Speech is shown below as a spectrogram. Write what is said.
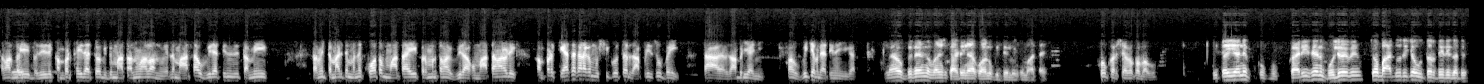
તમારે ભાઈ બધી કમ્ફર્ટ થઈ જાય તો કીધું માતાનું આલવાનું. એટલે માતા ઊભી રહેતી નથી. તમે તમે તમારી રીતે મને કહો તો માતા એ પ્રમાણે તમે ઊભી રાખો. માતા મારી કમ્ફર્ટ કહે છે ખરા કે હું શીખોતર ઝાપડી છું ભાઈ? તા ઝાબડિયાની પણ ઊભી કેમ રહેતી નહીં યાર ના ઊભી રહીને વંશ કાઢી નાખવાનું કીધેલું છે માતાએ. શું કરશે હવે કહો બાબુ? એ તો એને કરી છે ને ભૂલ્યો એવી ચો બહાદુરી ચો ઉતરતી હતી ગધી.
